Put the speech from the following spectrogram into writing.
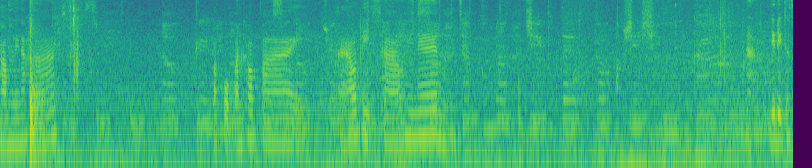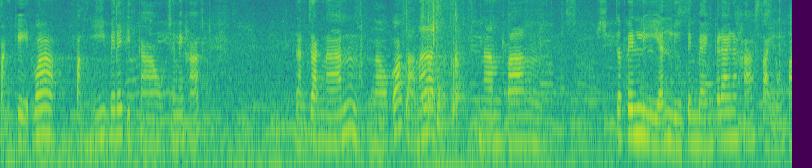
ทำเลยนะคะ ประกบกันเข้าไป แล้วติดกาวให้แน่นเด็กๆจะสังเกตว่าฝั่งนี้ไม่ได้ติดกาวใช่ไหมคะ หลังจากนั้นเราก็สามารถนำตังจะเป็นเหรียญหรือเป็นแบงก์ก็ได้นะคะ ใส่ลงไป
